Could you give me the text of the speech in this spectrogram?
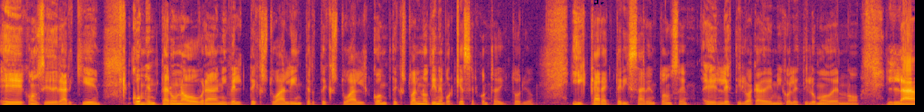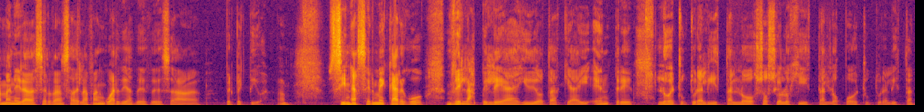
eh, considerar que comentar una obra a nivel textual, intertextual, contextual no tiene por qué ser contradictorio y caracterizar entonces el estilo académico, el estilo moderno, la manera de hacer danza de las vanguardias desde esa perspectiva, sin hacerme cargo de las peleas idiotas que hay entre los estructuralistas, los sociologistas, los postestructuralistas,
